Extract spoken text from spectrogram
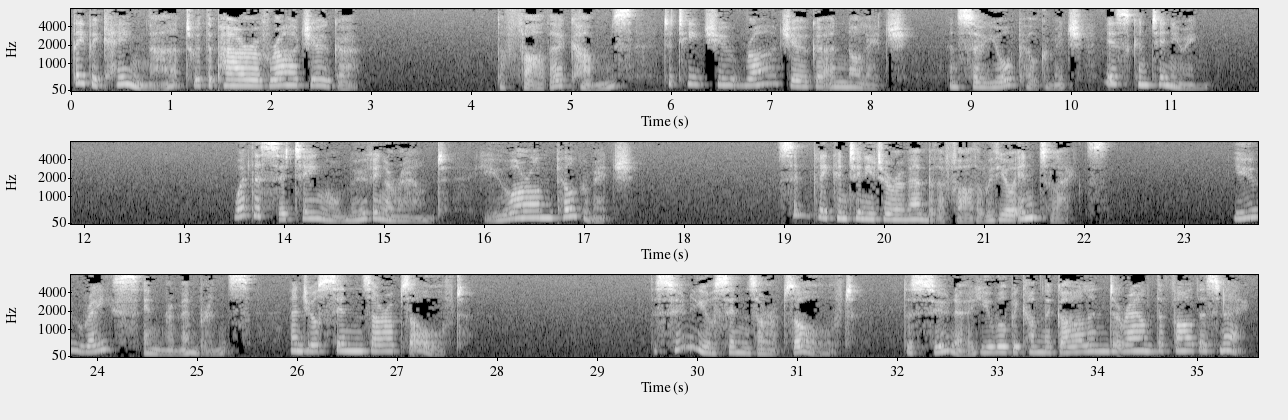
They became that with the power of Raj Yoga. The Father comes to teach you Raj Yoga and knowledge, and so your pilgrimage is continuing. Whether sitting or moving around, you are on pilgrimage. Simply continue to remember the Father with your intellects. You race in remembrance, and your sins are absolved. The sooner your sins are absolved, the sooner you will become the garland around the Father's neck.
